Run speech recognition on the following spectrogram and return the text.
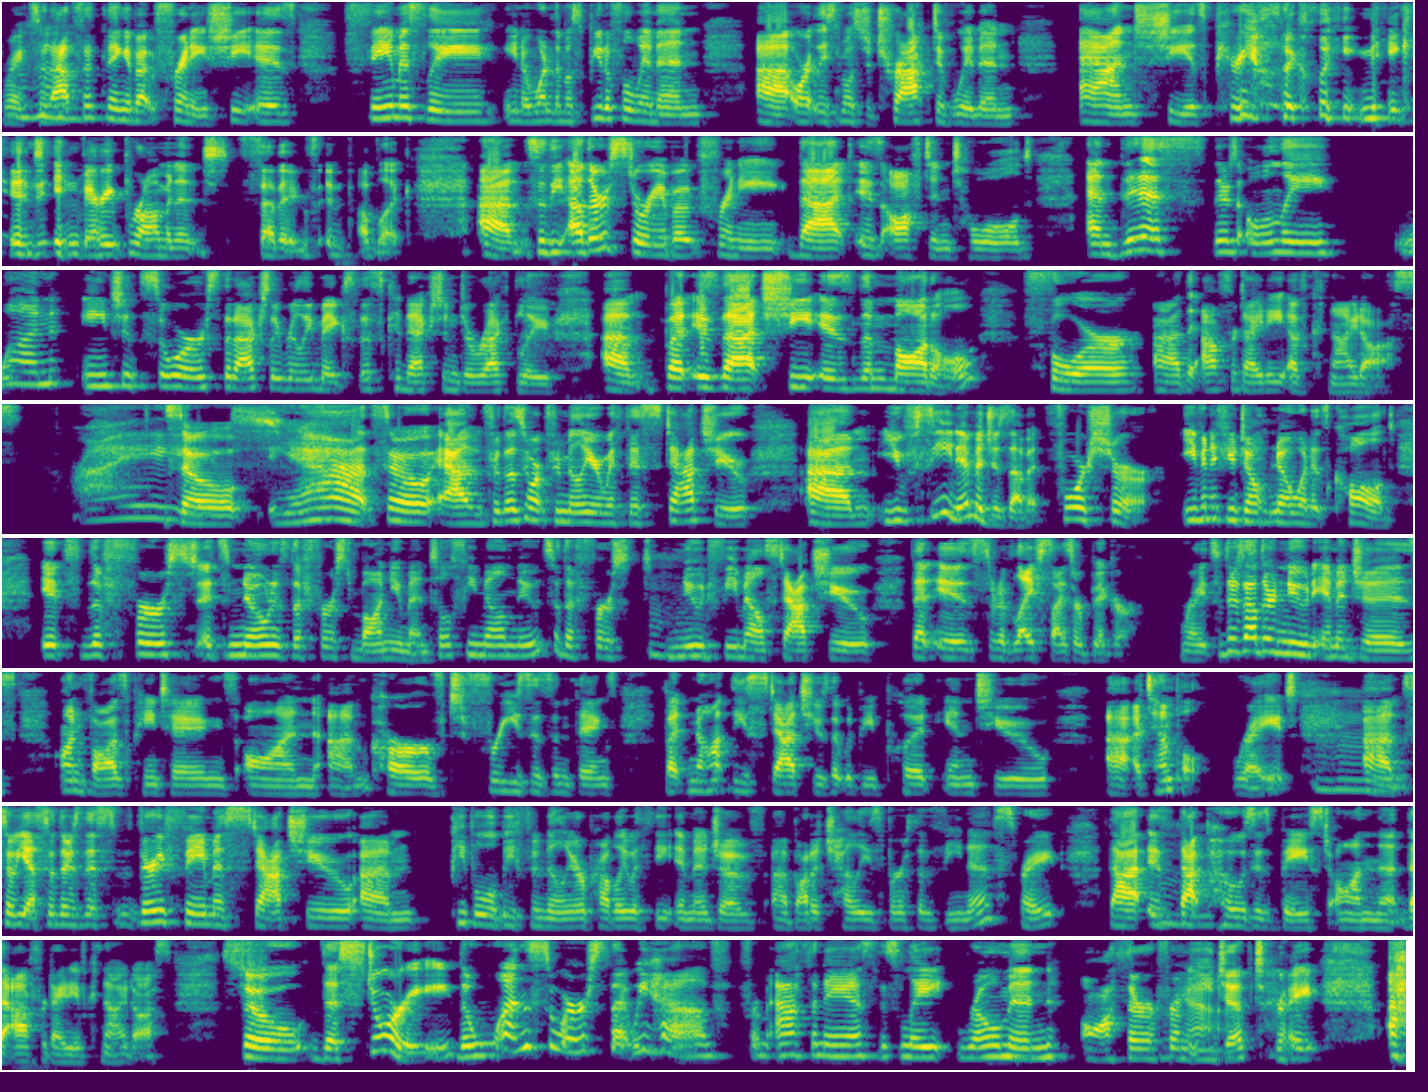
right mm-hmm. so that's the thing about Phryne she is famously you know one of the most beautiful women uh, or at least most attractive women and she is periodically naked in very prominent settings in public. Um, so the other story about Phryne that is often told, and this there's only one ancient source that actually really makes this connection directly, um, but is that she is the model for uh, the Aphrodite of Cnidos. Right. So, yeah. So, um, for those who aren't familiar with this statue, um, you've seen images of it for sure, even if you don't know what it's called. It's the first, it's known as the first monumental female nude. So, the 1st mm-hmm. nude female statue that is sort of life size or bigger right? So there's other nude images on vase paintings, on um, carved friezes and things, but not these statues that would be put into uh, a temple, right? Mm-hmm. Um, so yeah, so there's this very famous statue. Um, people will be familiar probably with the image of uh, Botticelli's Birth of Venus, right? That is, mm-hmm. that pose is based on the, the Aphrodite of Cnidos. So the story, the one source that we have from Athenaeus, this late Roman author from yeah. Egypt, right?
